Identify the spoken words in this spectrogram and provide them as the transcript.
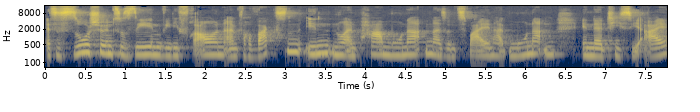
es ist so schön zu sehen, wie die Frauen einfach wachsen in nur ein paar Monaten, also in zweieinhalb Monaten in der TCI,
